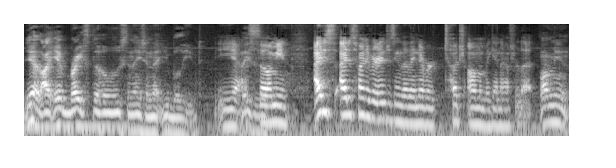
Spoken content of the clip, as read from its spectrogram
Yeah, like it breaks the hallucination that you believed. yeah. Basically. So I mean, I just I just find it very interesting that they never touch on them again after that. Well, I mean,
